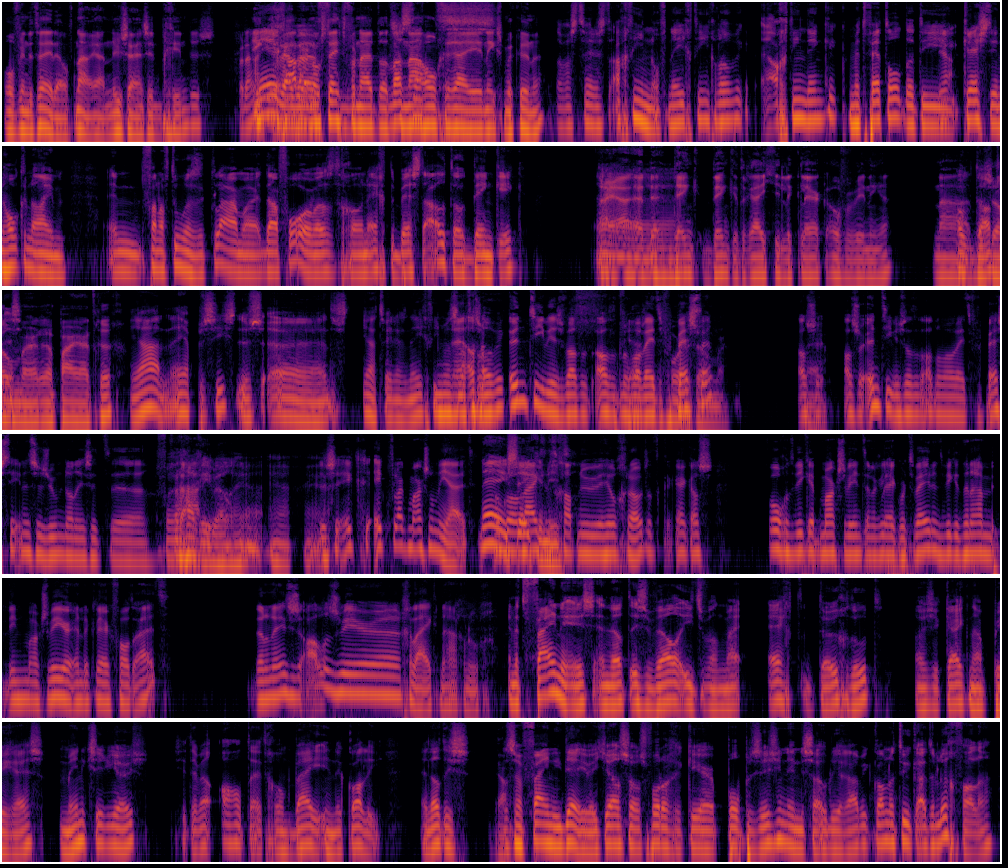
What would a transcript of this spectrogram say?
of in de tweede helft. Nou ja, nu zijn ze in het begin, dus Nee, ik we ga er nog steeds vanuit dat ze na dat- Hongarije niks meer kunnen. Dat was 2018 of 19 geloof ik. 18 denk ik. Met Vettel. Dat hij Ja. crashte in Hockenheim. En vanaf toen was het klaar. Maar daarvoor was het gewoon echt de beste auto, denk ik. Nou ja, Eh, de- denk, denk het rijtje Leclerc-overwinningen. Na Ook de is- zomer een paar jaar terug. ja, ja, precies. Dus, eh, dus ja, 2019 was Nee, dat geloof ik. een team is wat het altijd nog wel weet te Voor de verpesten. Als, Ja. er, als er een team is dat het nog wel weet te verpesten in een seizoen, dan is het eh, Ferrari wel, ja. ja, ja. Dus ik, ik vlak Max nog niet uit. Nee, Ook al zeker lijkt niet. het gat nu heel groot. Dat, kijk, als volgend weekend Max wint en Leclerc wordt tweede... en het weekend daarna wint Max weer en Leclerc valt uit... dan ineens is alles weer eh, gelijk nagenoeg. En het fijne is, en dat is wel iets wat mij echt deugd doet. Als je kijkt naar Perez, meen ik serieus, zit er wel altijd gewoon bij in de quali. En dat is. Dat is een fijn idee. Weet je wel, zoals vorige keer pole position in de Saudi-Arabië. Kwam natuurlijk uit de lucht vallen.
